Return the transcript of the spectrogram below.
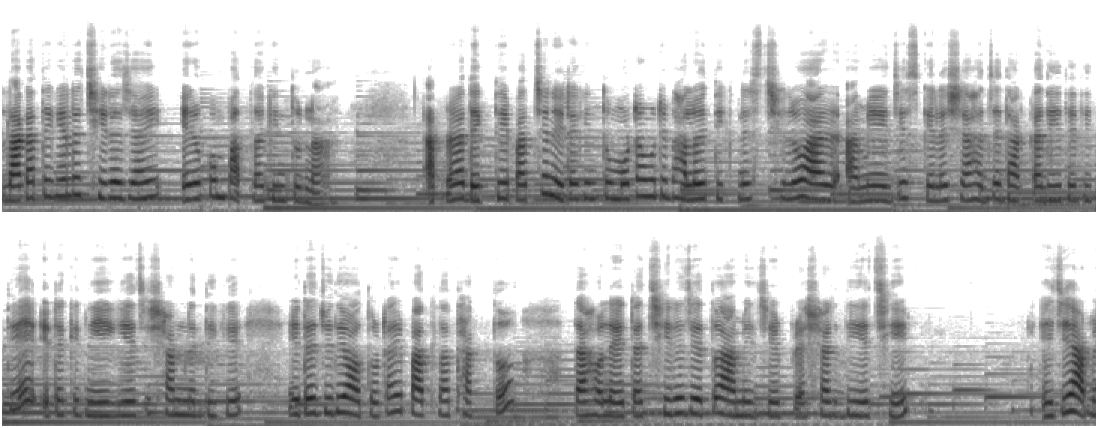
লাগাতে গেলে ছিঁড়ে যায়, এরকম পাতলা কিন্তু না। আপনারা দেখতেই পাচ্ছেন, এটা কিন্তু মোটামুটি ভালোই থিকনেস ছিল। আর আমি এই যে স্কেলের সাহায্যে ধাক্কা দিতে দিতে এটাকে নিয়ে গিয়েছি সামনের দিকে। এটা যদি অতটাই পাতলা থাকতো, তাহলে এটা ছিঁড়ে যেত। আমি যে প্রেশার দিয়েছি এই যে আমি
